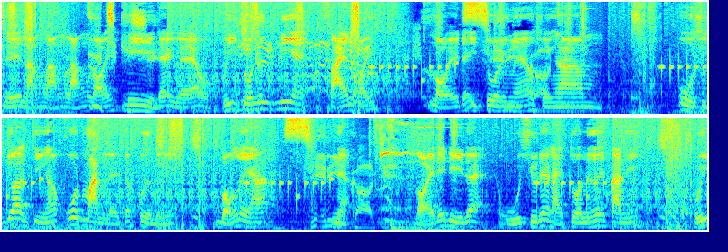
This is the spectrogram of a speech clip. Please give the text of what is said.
เนี่ยหลังหลังหลังร้อยนี่ได้แล้วเฮ้ยอีกตัวนึงนี่ไงสายร้อยร้อยได้อีกตัวนึงแล้วสวยงามโอ้สุดยอดจริงครับโคตรมันเลยเจ้าปืนตัวนี้ บอกเลยฮะ Seri Ya. katil. ร้อยได้ดีด้วยโอ้โหคิวได้หลายตัวเลยเฮ้ยตานี้อุ้ย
